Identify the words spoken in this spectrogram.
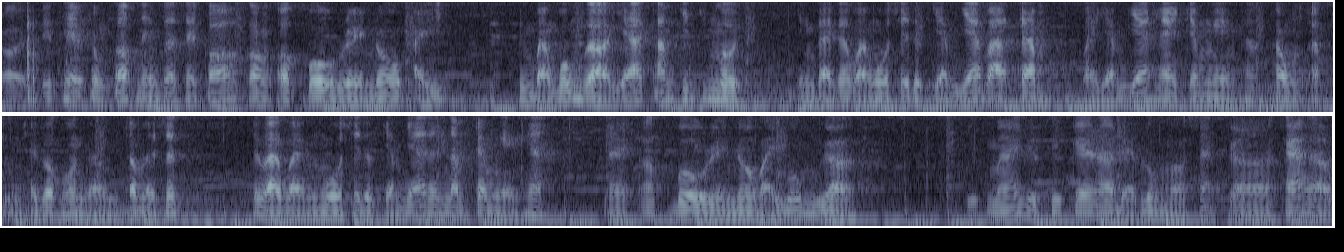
Rồi, tiếp theo trong top này chúng ta sẽ có con Oppo Reno 7 phiên bản 4G giá 8990 hiện tại các bạn mua sẽ được giảm giá 300 và giảm giá 200 ngàn không áp dụng trả góp hoàn toàn trong lãi suất. Tức là các bạn mua sẽ được giảm giá đến 500 ngàn ha đây Oppo Reno 7 4G chiếc máy được thiết kế rất là đẹp luôn màu sắc uh, khá là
